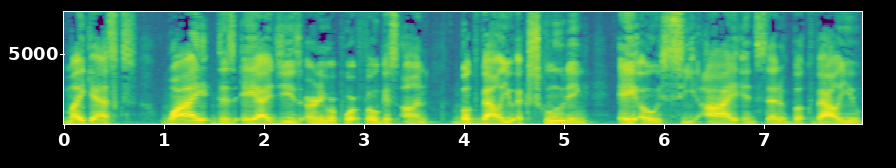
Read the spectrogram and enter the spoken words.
Mike asks, "Why does AIG's earning report focus on book value excluding AOCI instead of book value?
